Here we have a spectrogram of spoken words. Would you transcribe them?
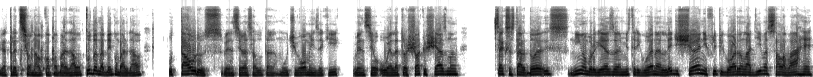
já tradicional Copa Bardal. Tudo anda bem com Bardal. O Taurus venceu essa luta multi-homens aqui. Venceu o Electroshock, o Chessman, Sex Star 2, Ninho Hamburguesa, Mr. Iguana, Lady Shane, Flip Gordon, Ladiva Salavarre,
